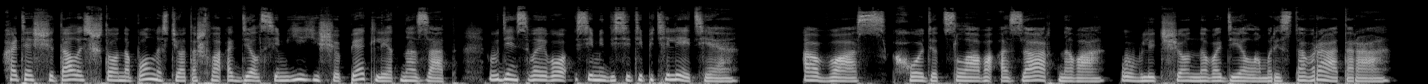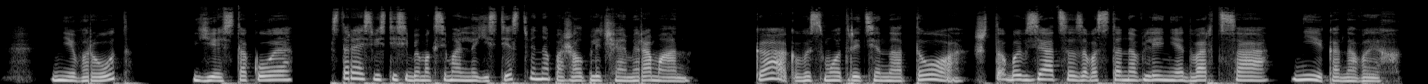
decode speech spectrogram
хотя считалось, что она полностью отошла от дел семьи еще пять лет назад, в день своего 75-летия. А вас ходит слава азартного, увлеченного делом реставратора. Не врут? Есть такое. Стараясь вести себя максимально естественно, пожал плечами Роман. «Как вы смотрите на то, чтобы взяться за восстановление дворца Никоновых?»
